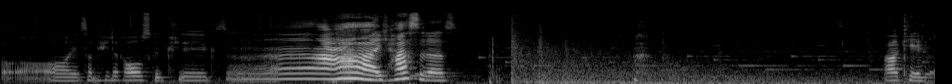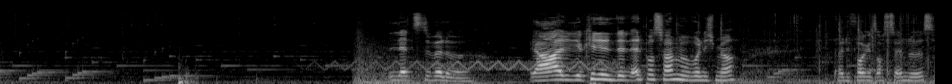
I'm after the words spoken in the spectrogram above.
oh, jetzt habe ich wieder rausgeklickt. Ah, ich hasse das. Okay. Letzte Welle. Ja, okay, den, den Endboss schaffen wir wohl nicht mehr. Weil die Folge jetzt auch zu Ende ist.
